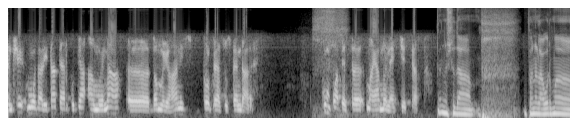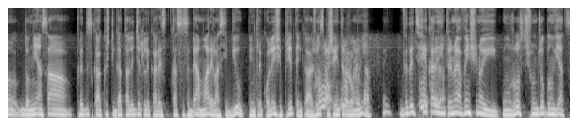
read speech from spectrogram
în ce modalitate ar putea amâna uh, domnul Iohannis propria suspendare? Cum poate să mai amâne chestia asta? Nu știu, dar până la urmă domnia sa credeți că a câștigat alegerile care, ca să se dea mare la Sibiu printre colegi și prieteni, că a ajuns Nu, președintele nu cred, României? da. Păi, vedeți, Nu fiecare cred, da. dintre noi avem și noi un rost și un job în viață.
